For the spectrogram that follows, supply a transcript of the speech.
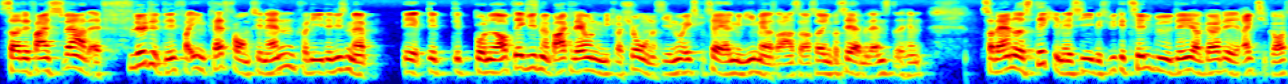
så er det faktisk svært at flytte det fra en platform til en anden, fordi det ligesom er det, det, det er bundet op. Det er ikke ligesom, at man bare kan lave en migration og sige, nu eksporterer jeg alle mine e-mailadresser, og så importerer jeg dem et andet sted hen. Så der er noget stickiness i, hvis vi kan tilbyde det og gøre det rigtig godt.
